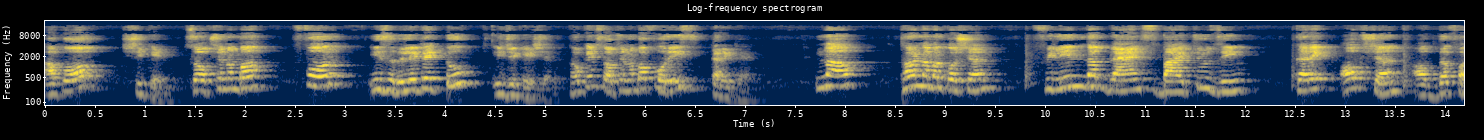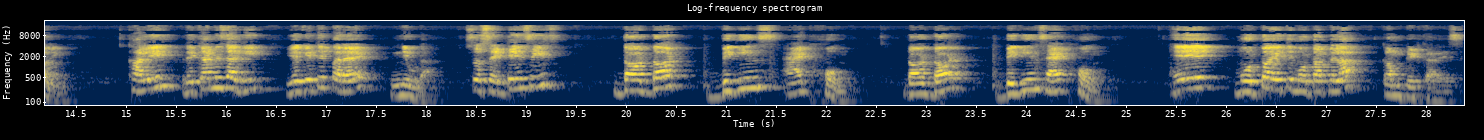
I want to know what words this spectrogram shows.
आपोआप शिकेल. So option number four is related to education okay so option number four is correct आहे now third number question filling the blanks by choosing correct option of the following खालील रिकामी जागी योग्य ते पर्याय निवडा. So sentence is dot dot begins at home dot dot begins at home हे मोठं आहे ते मोठं आपल्याला कंप्लीट करायचं.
